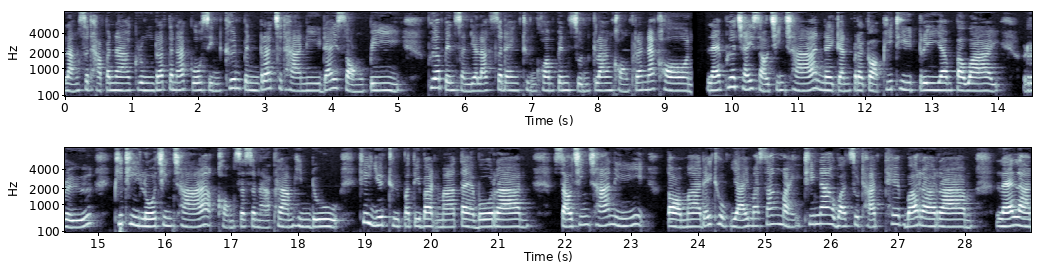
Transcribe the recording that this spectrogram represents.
หลังสถาปนากรุงรัตนโกสินทร์ขึ้นเป็นราชธานีได้สองปี เพื่อเป็นสัญลักษณ์แสดงถึงความเป็นศูนย์กลางของพระนคร และเพื่อใช้เสาชิงช้าในการประกอบพิธีตรียามปวาย หรือพิธีโลชิงช้าของศาสนาพราหมณ์ฮินดู ที่ยึดถือปฏิบัติมาแต่โบราณ เสาชิงช้านี้ ต่อมาได้ถูกย้ายมาสร้างใหม่ที่หน้าวัดสุทัศน์เทพวราราม และลาน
